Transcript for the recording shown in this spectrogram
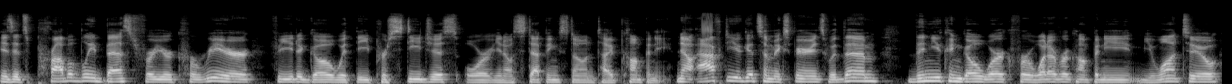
is it's probably best for your career for you to go with the prestigious or, you know, stepping stone type company. Now, after you get some experience with them, then you can go work for whatever company you want to,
